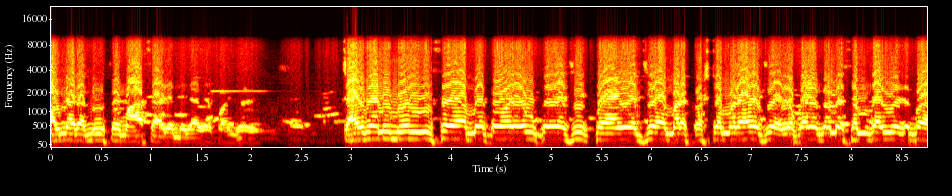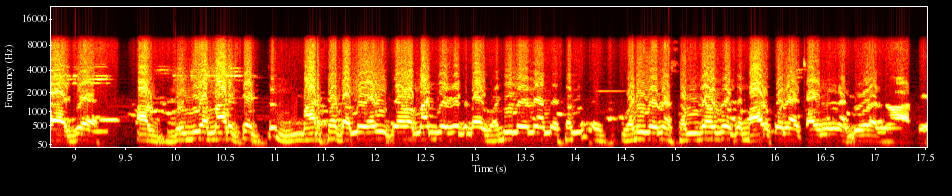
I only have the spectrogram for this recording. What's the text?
આવનારા દિવસોમાં આશા છે બધા વેપારીઓની. ચાઇનાની દોરી વિશે અમે તો એવું કહીએ છીએ કે અહીંયા જે અમારા કસ્ટમર આવે છે, એ લોકોને તમે સમજાવીએ છીએ, પણ જે, આ મીડિયા માર્કેટ મારફત અમે એવું કહેવા માંગીએ છીએ કે ભાઈ વડીલોને અમે વડીલોને સમજાવજો કે બાળકોને ચાઇનાના દોરા ન આપે.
